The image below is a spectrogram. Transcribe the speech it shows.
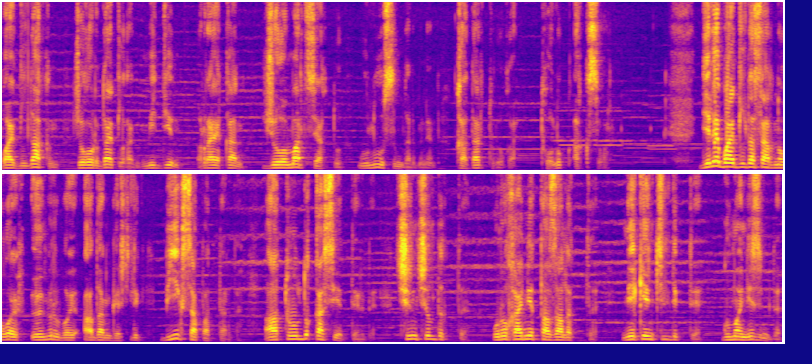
байдылда акын жогоруда айтылган мидин райкан жоомарт сыяктуу улуу ысымдар менен катар турууга толук акысы бар. Деле байдылда сарногоев өмүр бою адамгерчилик бийик сапаттарды атуулдук касиеттерди чынчылдыкты руханий тазалыкты мекенчилдикти гуманизмди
